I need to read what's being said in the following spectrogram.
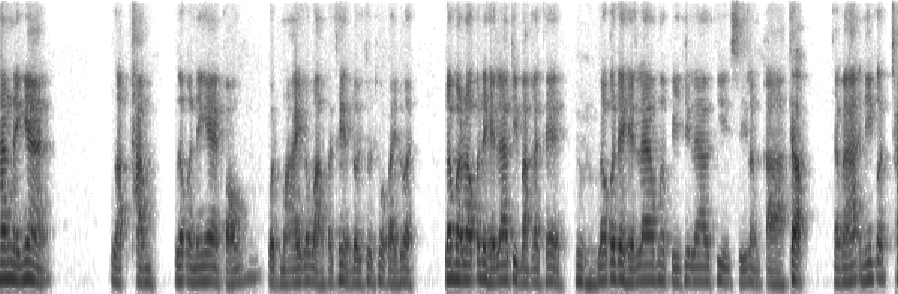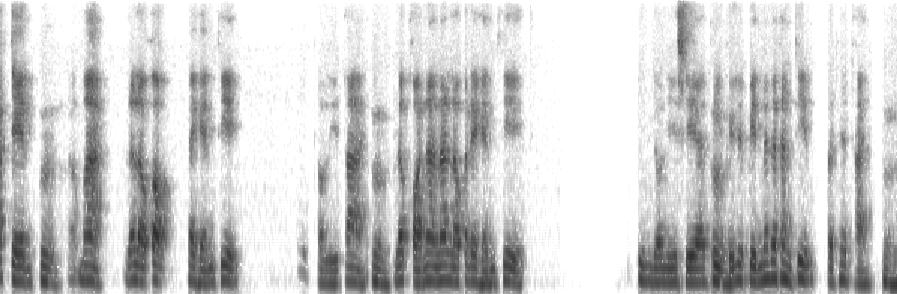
ทั้งในแง่หลักธรรมแล้วก็ในแง่ของกฎหมายระหว่างประเทศโดยทั่ว ๆ ไปด้วย แล้วมันเราก็ได้เห็นแล้วที่บางประเทศอืมเราก็ได้เห็นแล้วเมื่อปีที่แล้วที่ศรีลังกาครับใช่ไหมฮะอันนี้ก็ชัดเจนอืมมาก แล้วเราก็ได้เห็นที่เกาหลีใต้อืมแล้วก่อนหน้านั้นเราก็ได้เห็นที่ อินโดนีเซียที่อืมฟิลิปปินส์แม้กระทั่งที่ประเทศไทยอืม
